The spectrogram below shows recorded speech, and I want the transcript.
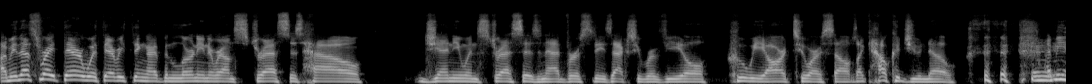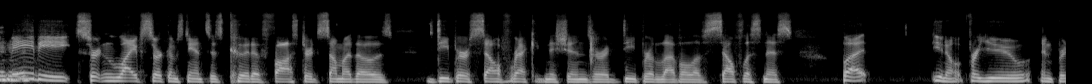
I mean, that's right there with everything I've been learning around stress is how genuine stresses and adversities actually reveal who we are to ourselves. Like, how could you know? I mean, Mm-hmm. maybe certain life circumstances could have fostered some of those deeper self recognitions or a deeper level of selflessness. But, you know, for you and pr-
